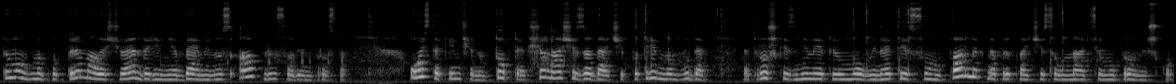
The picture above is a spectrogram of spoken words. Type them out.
тому ми отримали, що n дорівнює b мінус а плюс 1 просто. Ось таким чином. Тобто, якщо наші задачі потрібно буде е, трошки змінити умови і знайти суму парних, наприклад, чисел на цьому проміжку,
